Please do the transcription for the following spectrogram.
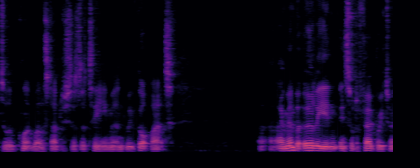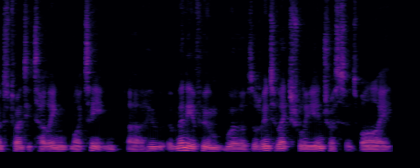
sort of quite well established as a team, and we've got that. I remember early in, in sort of February 2020 telling my team, uh, who many of whom were sort of intellectually interested by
